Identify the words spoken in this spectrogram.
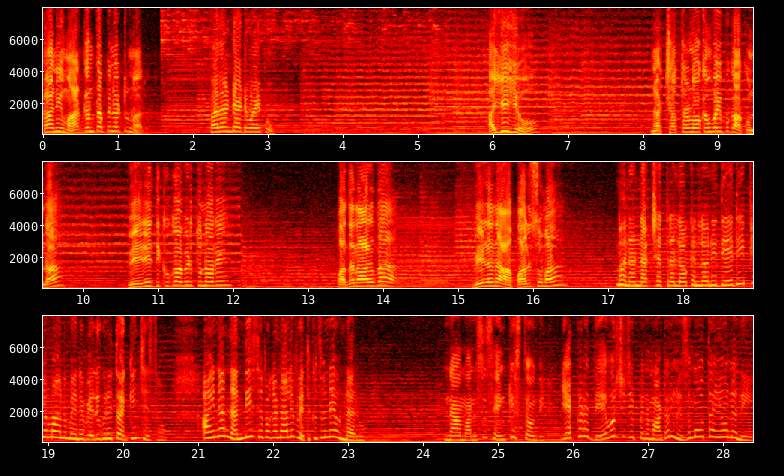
కానీ మార్గం తప్పినట్టున్నారు. పదండి అటువైపు. అయ్యయ్యో. నక్షత్రలోకం వైపు కాకుండా వేరే దిక్కుగా వెడుతున్నారే. పదనారదా వీళ్ళని ఆపాలి సుమా. మనం నక్షత్ర లోకంలోని దేదీప్యమానమైన వెలుగుని తగ్గించేశాం. అయినా నంది శివగణాలు వెతుకుతూనే ఉన్నారు. నా మనసు శంకిస్తోంది. ఎక్కడ దేవర్షి చెప్పిన మాటలు నిజమవుతాయోనని.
